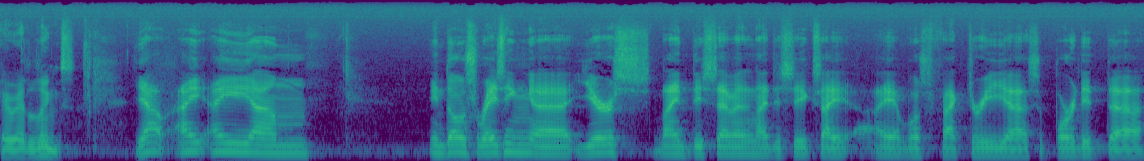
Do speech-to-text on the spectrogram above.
here at Lynx? Yeah, I, I um, in those racing uh, years, 97, 96, I, I was factory uh, supported uh,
